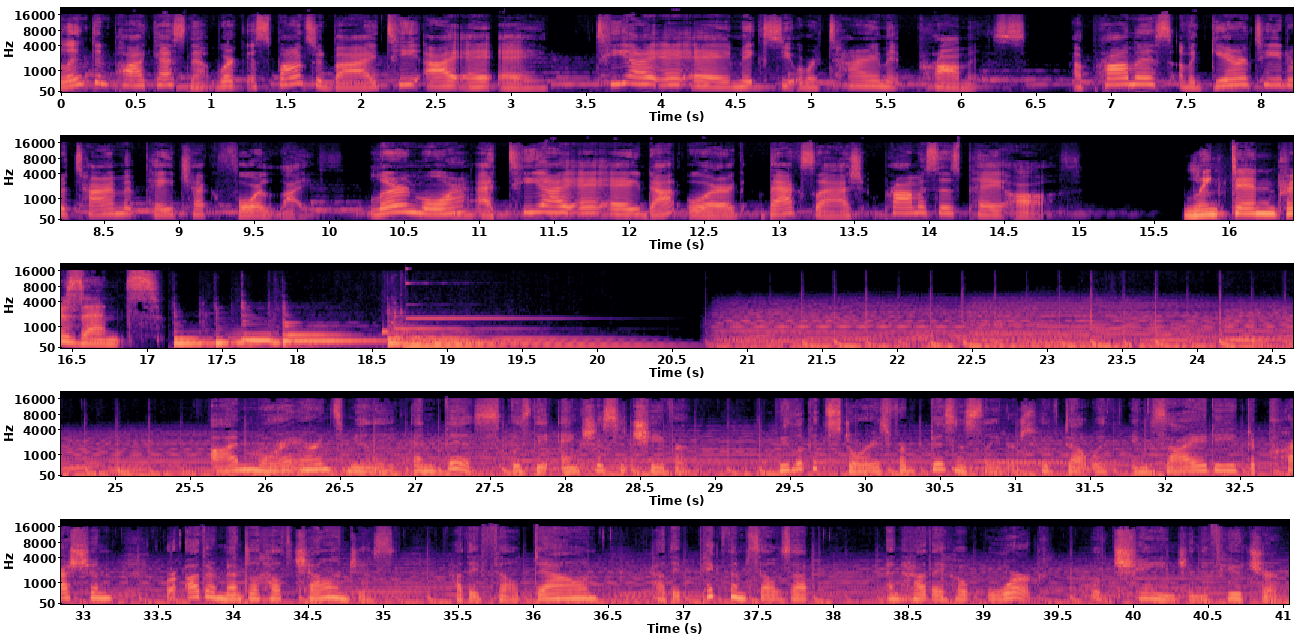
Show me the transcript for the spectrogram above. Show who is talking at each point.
Speaker 1: The LinkedIn Podcast Network is sponsored by TIAA. TIAA makes you a retirement promise, a promise of a guaranteed retirement paycheck for life. Learn more at TIAA.org backslash promises pay off.
Speaker 2: LinkedIn presents.
Speaker 3: I'm Morra Aarons-Mele, and this is The Anxious Achiever. We look at stories from business leaders who've dealt with anxiety, depression, or other mental health challenges, how they fell down, how they pick themselves up, and how they hope work will change in the future.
